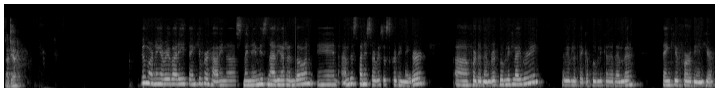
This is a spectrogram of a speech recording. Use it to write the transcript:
Nadia? Good morning, everybody. Thank you for having us. My name is Nadia Rendon, and I'm the Spanish Services Coordinator uh, for the Denver Public Library, the Biblioteca Pública de Denver. Thank you for being here.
